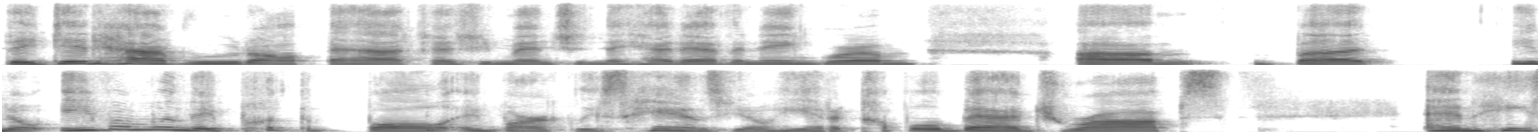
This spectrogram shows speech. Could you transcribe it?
They did have Rudolph back, as you mentioned. They had Evan Engram, um, but you know, even when they put the ball in Barkley's hands, you know, he had a couple of bad drops and he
